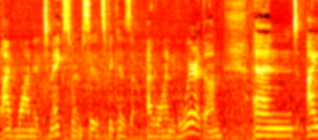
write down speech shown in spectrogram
I wanted to make swimsuits because I wanted to wear them, and I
